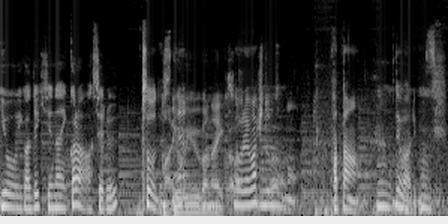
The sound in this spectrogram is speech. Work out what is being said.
用意ができてないから焦る、まあそうですね。余裕がないから。それは一つのパターンうんではあります。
